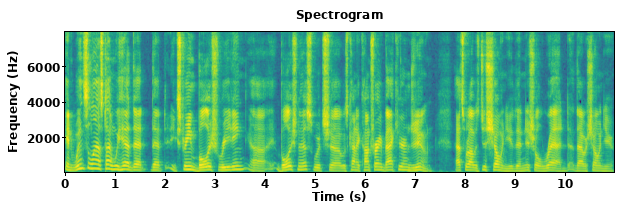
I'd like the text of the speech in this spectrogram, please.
And when's the last time we had that that extreme bullish reading, uh, bullishness, which uh, was kind of contrary back here in June? That's what I was just showing you, the initial red that I was showing you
